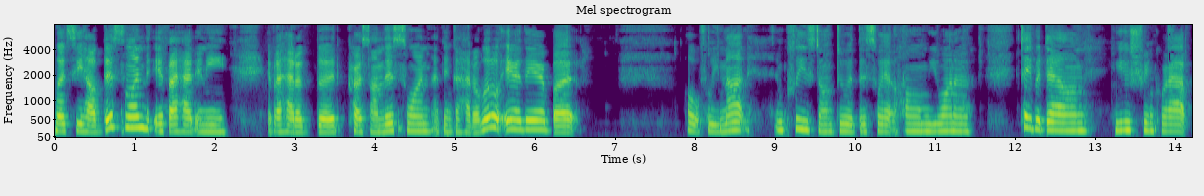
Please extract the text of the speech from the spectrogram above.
let's see how this one, if I had any, if I had a good press on this one. I think I had a little air there, but hopefully not. And please don't do it this way at home. You want to tape it down, use shrink wrap.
